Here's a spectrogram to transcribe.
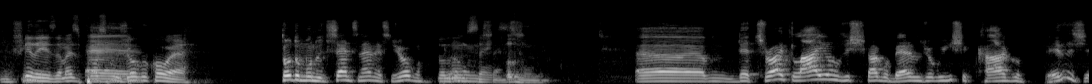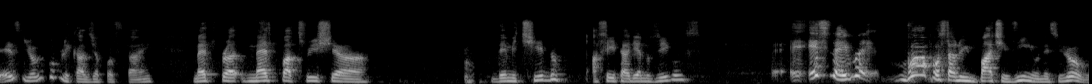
Enfim, Beleza, mas o próximo é... jogo qual é? todo mundo de Saints, né, nesse jogo? Todo, todo mundo de Saints. Todo mundo. Uh, Detroit Lions e Chicago Bears, jogo em Chicago. Esse, esse jogo é complicado de apostar, hein? Matt, Matt Patricia demitido, aceitaria nos Eagles. Esse daí vai. Vamos apostar no empatezinho nesse jogo?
